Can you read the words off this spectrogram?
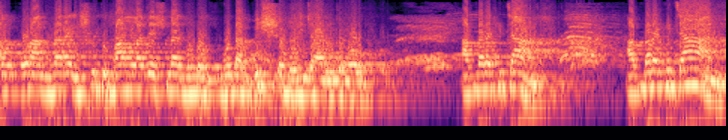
আল কোরআন দ্বারাই শুধু বাংলাদেশ গোটা- গোটা বিশ্ব পরিচালিত হোক। আপনারা কি চান? আপনারা কি চান?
